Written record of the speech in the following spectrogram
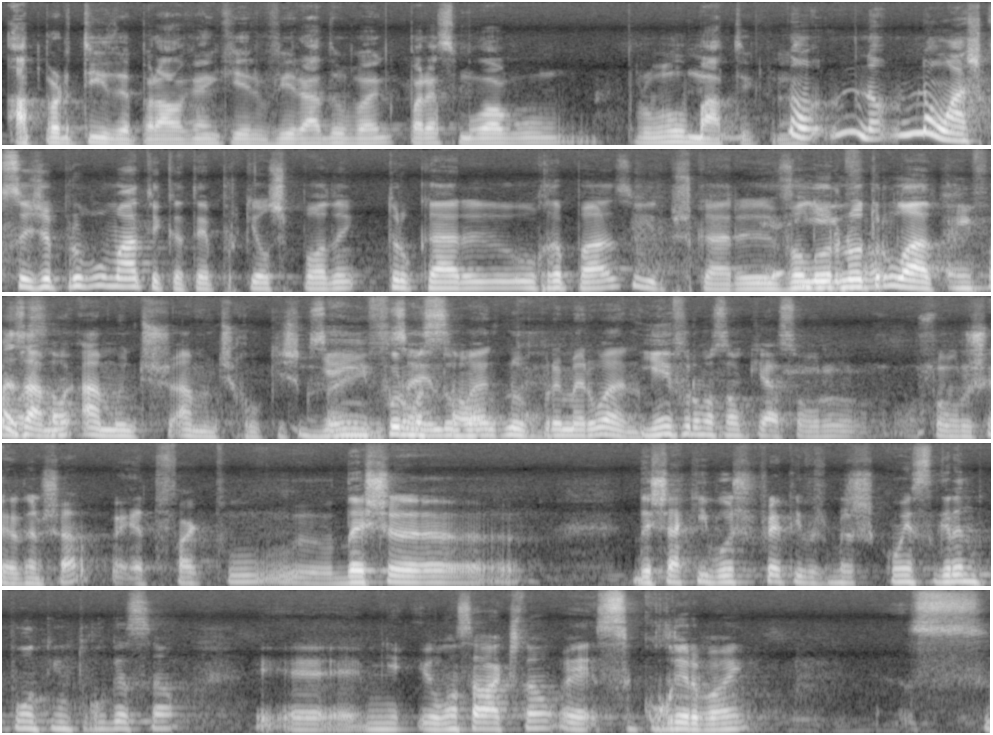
à partida para alguém que ir virar do banco, parece-me logo problemático. Não, é? Não, não, não acho que seja problemático, até porque eles podem trocar eh, o rapaz e ir buscar eh, E- valor e no outro lado. Mas há, há muitos, há muitos rookies que saem, saem do banco no primeiro ano. E a informação que há sobre, o- sobre o Shadon Sharp é de facto deixa, deixa aqui boas perspectivas, mas com esse grande ponto de interrogação, é, é, minha- eu lançava a questão: é se correr bem, se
